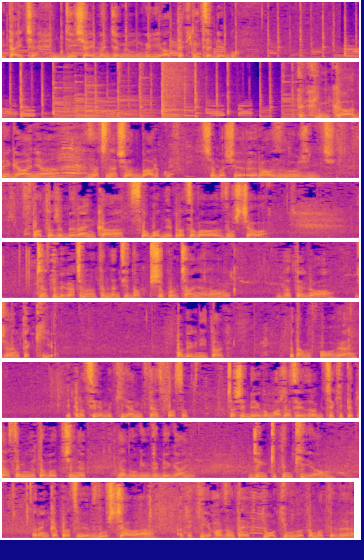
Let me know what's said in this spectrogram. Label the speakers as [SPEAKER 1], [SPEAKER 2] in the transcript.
[SPEAKER 1] Witajcie. Dzisiaj będziemy mówili o technice biegu. Technika biegania zaczyna się od barków. Trzeba się rozluźnić po to, żeby ręka swobodnie pracowała wzdłuż ciała. Często biegacze mają tendencję do przykurczania rąk, dlatego wziąłem te kije. Pobiegnij tak, chwytamy w połowie i pracujemy kijami w ten sposób. Czasie biegu można sobie zrobić taki 15-minutowy odcinek na długim wybieganiu. Dzięki tym kijom ręka pracuje wzdłuż ciała, a te kije chodzą tak jak tłoki u lokomotywy.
